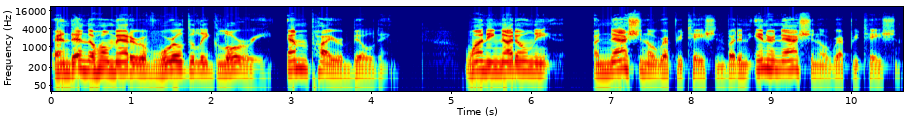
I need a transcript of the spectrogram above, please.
And then the whole matter of worldly glory, empire building, wanting not only a national reputation, but an international reputation,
